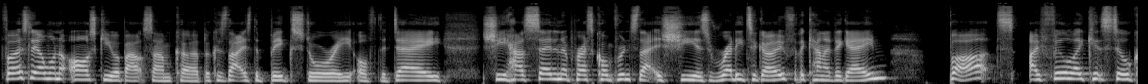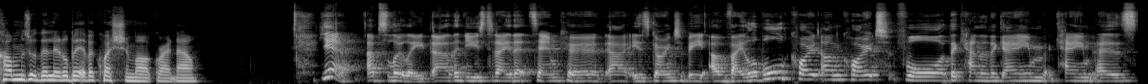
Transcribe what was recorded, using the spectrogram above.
firstly, I want to ask you about Sam Kerr because that is the big story of the day. She has said in a press conference that she is ready to go for the Canada game, but I feel like it still comes with a little bit of a question mark right now. Yeah, absolutely. Uh, the news today that Sam Kerr uh, is going to be available, quote unquote, for the Canada game came as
